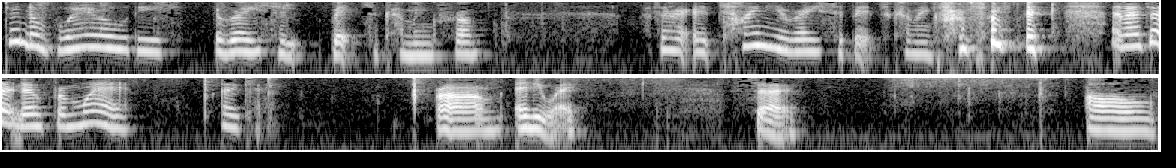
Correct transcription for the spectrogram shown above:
Don't know where all these eraser bits are coming from there are tiny eraser bits coming from something, and I don't know from where. Okay. Um, anyway, so I'll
